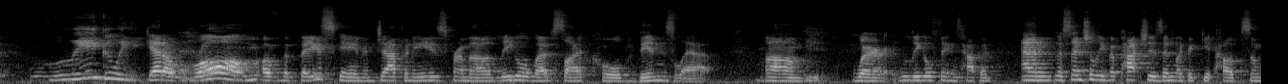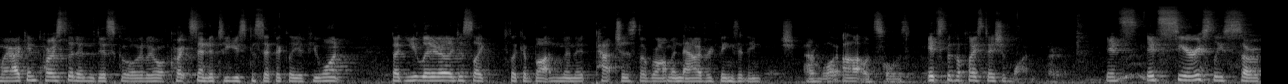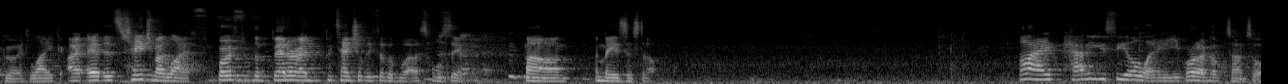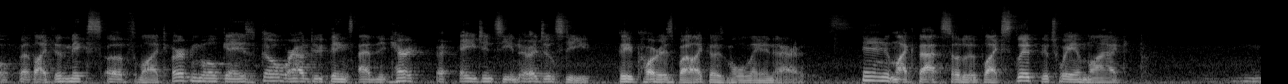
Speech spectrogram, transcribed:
legally get a ROM of the base game in Japanese from a legal website called Vimm's Lair, um, where legal things happen. And essentially, the patch is in like a GitHub somewhere. I can post it in the Discord or quote send it to you specifically if you want. But you literally just like click a button and it patches the ROM, and now everything's in English. And what Uh, console is it? It's for the PlayStation One. Okay. It's it's seriously so good. Like I, it's changed my life, both for the better and potentially for the worse. We'll see. Um, amazing stuff. Hi, how do you feel like you brought up time talk, but like the mix of like open world games, go around, do things, and the character agency and urgency being caused by like those more linear narratives, and like that sort of like split between like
